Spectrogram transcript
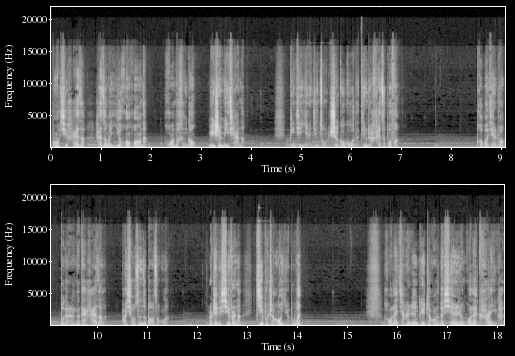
抱起孩子，还这么一晃晃的，晃得很高，没深没浅的，并且眼睛总直勾勾的盯着孩子不放。婆婆见状，不敢让她带孩子了，把小孙子抱走了。而这个媳妇呢，既不找也不问。后来家人给找了个先生过来看一看，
